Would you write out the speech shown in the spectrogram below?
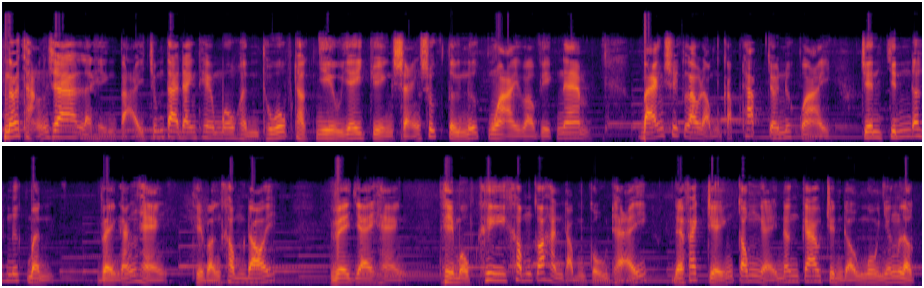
Nói thẳng ra là hiện tại chúng ta đang theo mô hình thu hút thật nhiều dây chuyền sản xuất từ nước ngoài vào Việt Nam, bán sức lao động cấp thấp cho nước ngoài trên chính đất nước mình. Về ngắn hạn thì vẫn không đói. Về dài hạn thì một khi không có hành động cụ thể để phát triển công nghệ nâng cao trình độ nguồn nhân lực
